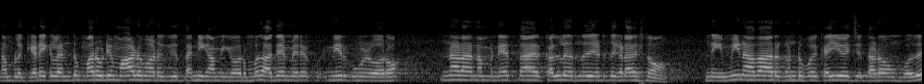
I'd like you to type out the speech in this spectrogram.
நம்மளுக்கு கிடைக்கலன்ட்டு மறுபடியும் மாடு மாடுக்கு தண்ணி காமிக்க வரும்போது அதேமாரி நீர்க்குமிழ் வரும். என்னடா நம்ம நேற்று தான் கல் இருந்தது எடுத்து கிடாச்சிட்டோம். இன்றைக்கி மீனாக தான் இருக்குன்ட்டு போய் கை வச்சு தடவும் போது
